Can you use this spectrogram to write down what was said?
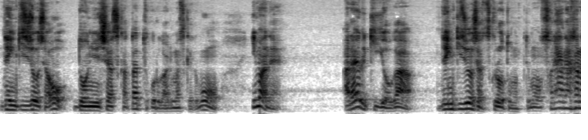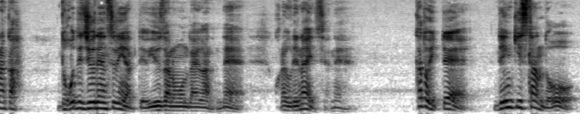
電気自動車を導入しやすかったってところがありますけども、今ね、あらゆる企業が電気自動車作ろうと思っても、それはなかなかどこで充電するんやっていうユーザーの問題があるんで、これは売れないですよね。かといって、電気スタンドを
